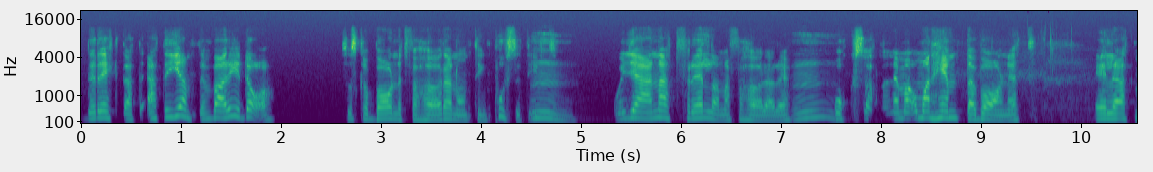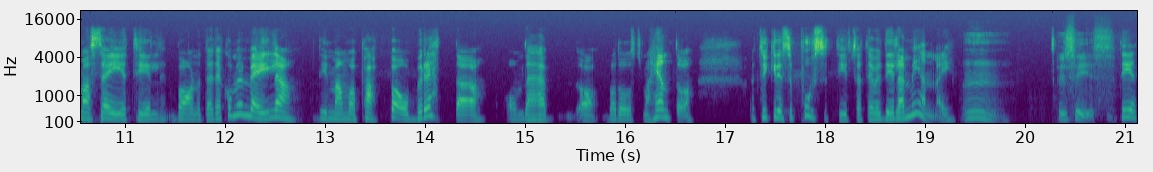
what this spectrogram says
direkt att, att egentligen varje dag så ska barnet få höra någonting positivt. Mm. Och gärna att föräldrarna får höra det Mm. också. När man, om man hämtar barnet eller att man säger till barnet att jag kommer mejla din mamma och pappa och berätta om det här, ja, vad då som har hänt då. Jag tycker det är så positivt så att jag vill dela med mig. Mm. Precis. Det,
